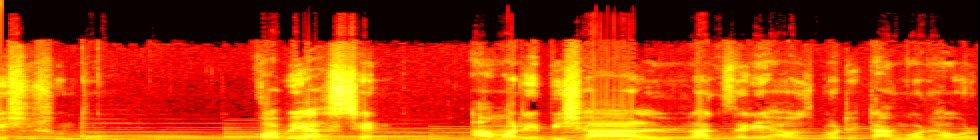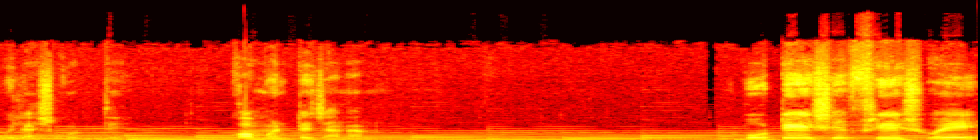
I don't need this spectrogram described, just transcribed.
বেশি সুন্দর। কবে আসছেন? আমার এই বিশাল লাক্সারি হাউস বোটে টাঙ্গর হাওর বিলাস করতে। কমেন্টে জানান। বোটে এসে ফ্রেশ হয়ে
